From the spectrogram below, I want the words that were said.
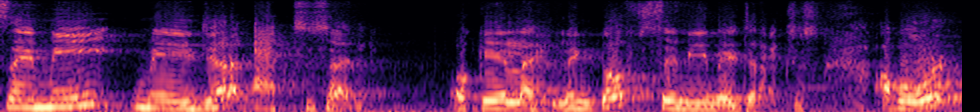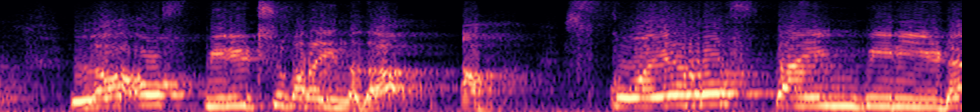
semi major axis ആയിരിക്കും. ഓക്കെ അല്ലേ length of semi major axis അപ്പോൾ ലോ ഓഫ് പീരീഡ്സ് പറയുന്നത് ആ square of time period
